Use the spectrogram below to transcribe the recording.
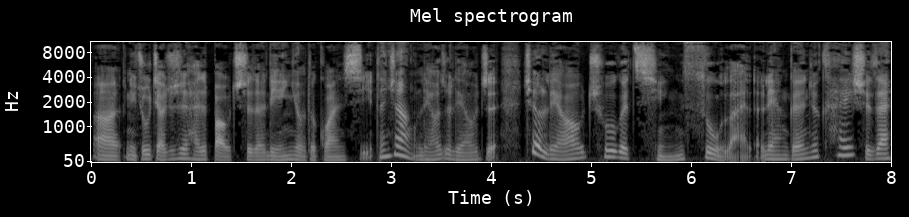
呃女主角就是还是保持了连友的关。关系，但这样聊着聊着，就聊出个情愫来了。两个人就开始在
